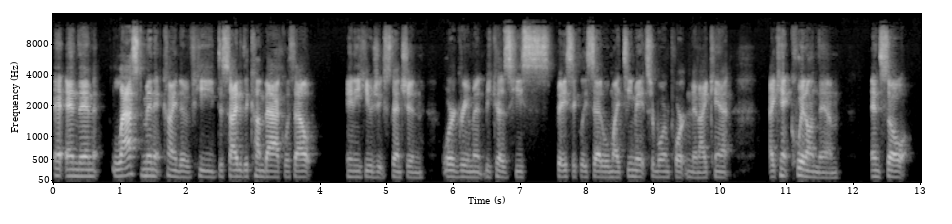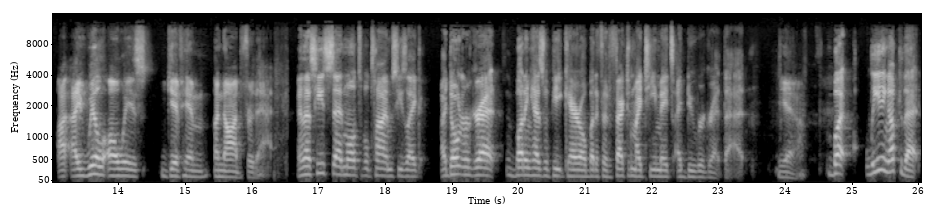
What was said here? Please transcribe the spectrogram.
and then last minute, kind of, he decided to come back without any huge extension or agreement because he basically said, "Well, my teammates are more important, and I can't, I can't quit on them." And so I, I will always give him a nod for that. And as he's said multiple times, he's like, I don't regret butting heads with Pete Carroll, but if it affected my teammates, I do regret that. Yeah. But leading up to that,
